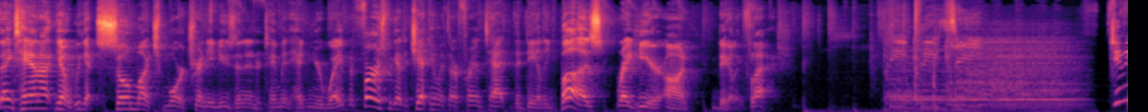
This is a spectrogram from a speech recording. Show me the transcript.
Thanks, Hannah. Yeah, we got so much more trending news and entertainment heading your way. But first, we got to check in with our friends at the Daily Buzz right here on Daily Flash. Jimmy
